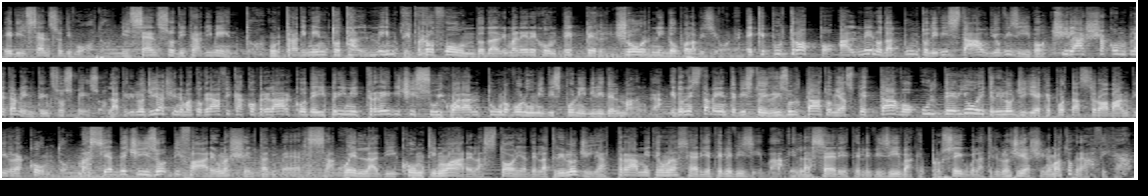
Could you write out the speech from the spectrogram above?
ed il senso di vuoto. Il senso di tradimento, un tradimento talmente profondo da rimanere con te per giorni dopo la visione e che purtroppo, almeno dal punto di vista audiovisivo, ci lascia completamente in sospeso. La trilogia cinematografica copre l'arco dei primi 13 sui 41 volumi disponibili del manga ed onestamente, visto il risultato, mi aspettavo ulteriori trilogie che portassero avanti il racconto, ma si è deciso di fare una scelta diversa, quella di continuare la storia della trilogia tramite una serie televisiva. E la serie televisiva che prosegue la trilogia cinematografica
